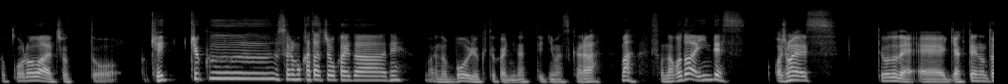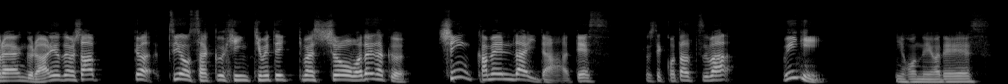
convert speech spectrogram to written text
ところはちょっと結局それも形を変えたねあの暴力とかになっていきますからまあそんなことはいいんです。おしまいです。ということで、えー逆転のトライアングルありがとうございましたでは次の作品決めていきましょう話題作新仮面ライダーですそしてこたつはウィニー日本の映画です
